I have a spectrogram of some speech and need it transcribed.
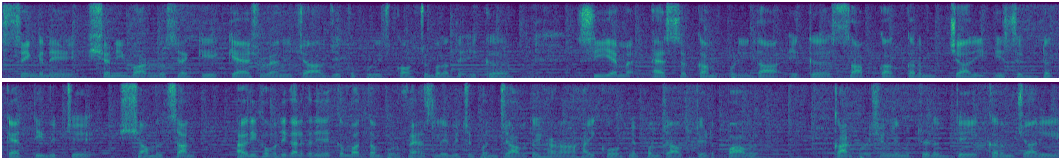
ਸਿੰਘ ਨੇ ਸ਼ਨੀਵਾਰ ਨੂੰ ਦੱਸਿਆ ਕਿ ਕੈਸ਼ ਵੈਨ ਇੰਚਾਰਜ ਇੱਕ ਪੁਲਿਸ ਕਾਂਸਟੇਬਲ ਅਤੇ ਇੱਕ ਸੀਐਮਐਸ ਕੰਪਨੀ ਦਾ ਇੱਕ ਸਾਬਕਾ ਕਰਮਚਾਰੀ ਇਸ ਡਕੈਤੀ ਵਿੱਚ ਸ਼ਾਮਲ ਸਨ। ਅਗਲੀ ਖਬਰ ਦੀ ਗੱਲ ਕਰੀਏ, ਇੱਕ ਮਹੱਤਵਪੂਰਨ ਫੈਸਲੇ ਵਿੱਚ ਪੰਜਾਬ ਤੇ ਹਰਿਆਣਾ ਹਾਈ ਕੋਰਟ ਨੇ Punjab state power corporation limited ਦੇ ਕਰਮਚਾਰੀ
